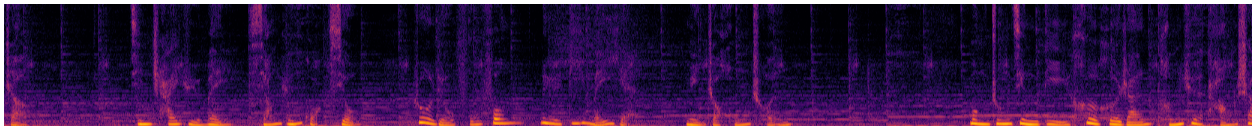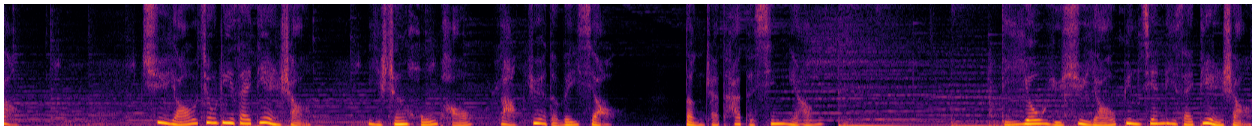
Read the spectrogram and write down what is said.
着，金钗玉媚，祥云广袖，弱柳扶风，略低眉眼，抿着红唇。梦中境地赫赫然腾月堂上，旭瑶就立在殿上，一身红袍，朗月的微笑，等着他的新娘。迪优与旭瑶并肩立在殿上，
